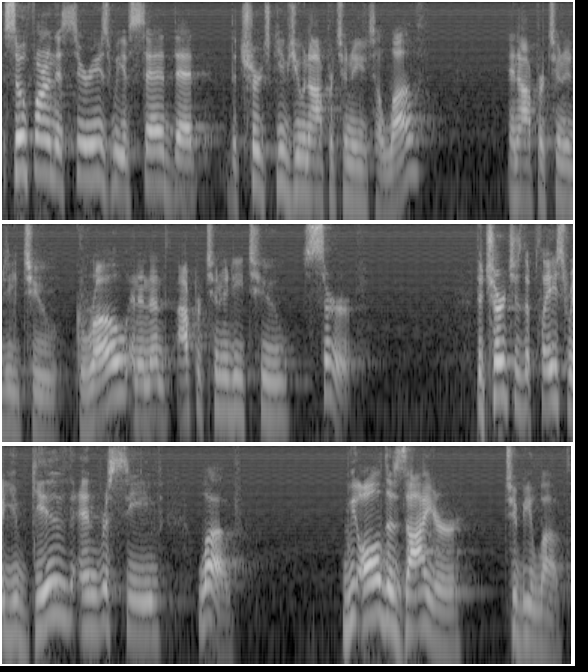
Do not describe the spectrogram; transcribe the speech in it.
So far in this series, we have said that the church gives you an opportunity to love, an opportunity to grow, and an opportunity to serve. The church is the place where you give and receive love. We all desire to be loved.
